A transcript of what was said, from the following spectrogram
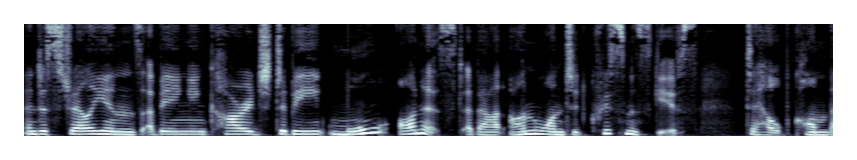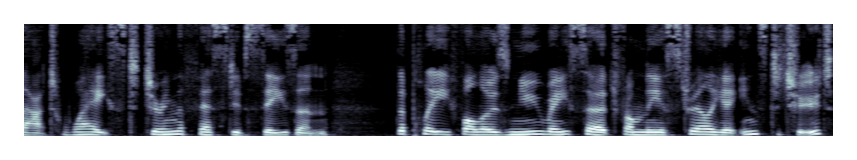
And Australians are being encouraged to be more honest about unwanted Christmas gifts to help combat waste during the festive season. The plea follows new research from the Australia Institute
